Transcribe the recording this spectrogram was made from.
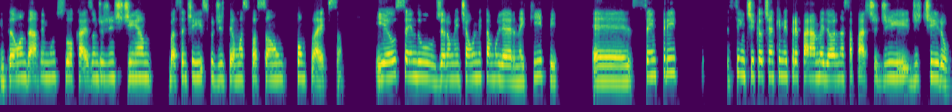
Então, andava em muitos locais onde a gente tinha bastante risco de ter uma situação complexa. E eu, sendo geralmente a única mulher na equipe, é, sempre senti que eu tinha que me preparar melhor nessa parte de, de tiro,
